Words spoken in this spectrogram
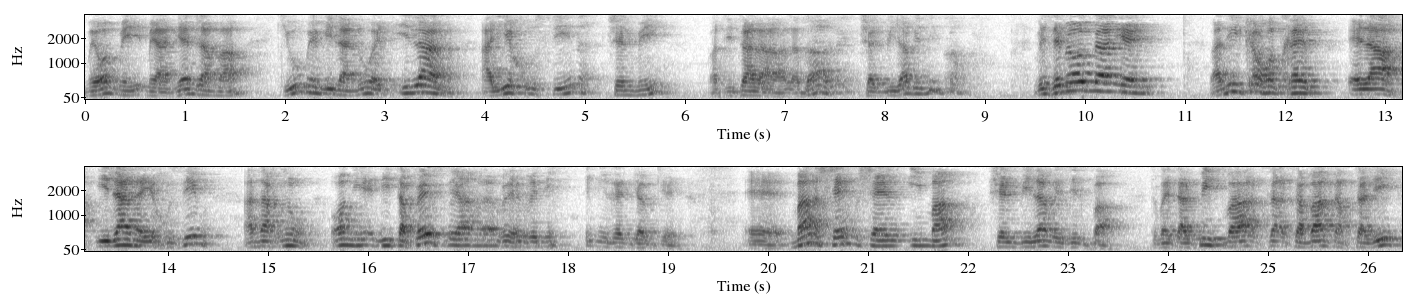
מאוד מעניין למה, כי הוא מביא לנו את אילן הייחוסין של מי? רצית לדעת? של בילה וזינפה. וזה מאוד מעניין. ואני אקח אתכם אל האילן הייחוסים, אנחנו או נתאפס ונרד גם כן. אה, מה השם של אימא של בילה וזלפה? זאת אומרת, על פי צבא נפתלי,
